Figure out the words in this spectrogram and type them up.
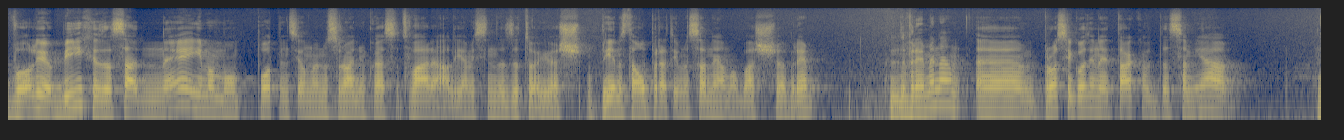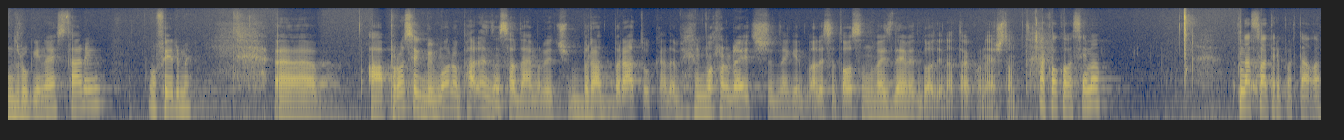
volio bih, za sad ne, imamo potencijalnu jednu suradnju koja se otvara, ali ja mislim da za to još jednostavno operativno sad nemamo baš vremena. E, prosjek godine je takav da sam ja drugi najstariji u firmi. A prosjek bi morao, pa ne znam sad dajmo reći brat bratu, kada bi morao reći neke 28-29 godina, tako nešto. A koliko vas ima? Na sva tri portala?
